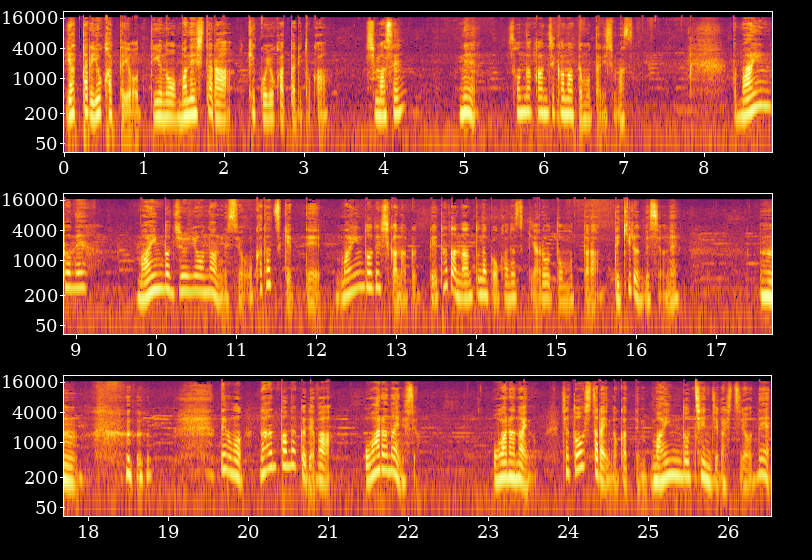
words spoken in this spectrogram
やったらよかったよっていうのを真似したら結構良かったりとかしません？ねそんな感じかなって思ったりします。マインドね。マインド重要なんですよ。お片付けってマインドでしかなくってただなんとなくお片付けやろうと思ったらできるんですよね。うん。でもなんとなくでは終わらないんですよ。終わらないの。じゃあどうしたらいいのかってマインドチェンジが必要で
